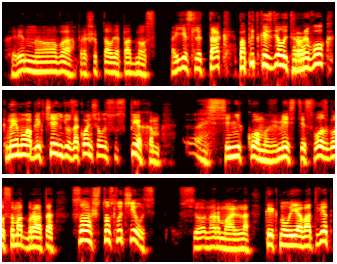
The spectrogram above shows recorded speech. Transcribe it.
«Хреново», — прошептал я под нос. «А если так, попытка сделать рывок к моему облегчению закончилась успехом, э, синяком вместе с возгласом от брата. «Саш, что случилось?» «Все нормально», — крикнул я в ответ,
